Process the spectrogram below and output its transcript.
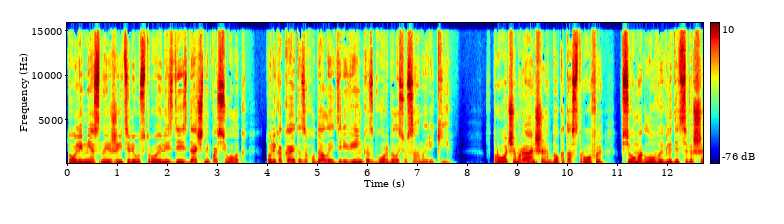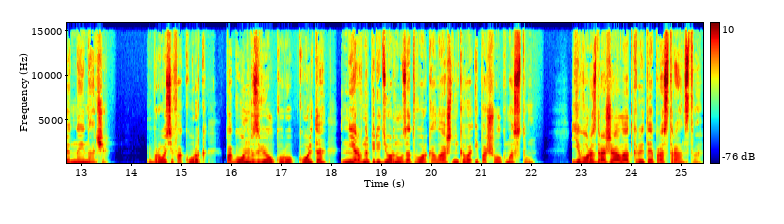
То ли местные жители устроили здесь дачный поселок, то ли какая-то захудалая деревенька сгорбилась у самой реки. Впрочем, раньше, до катастрофы, все могло выглядеть совершенно иначе. Бросив окурок, погон взвел курок кольта, нервно передернул затвор Калашникова и пошел к мосту. Его раздражало открытое пространство.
